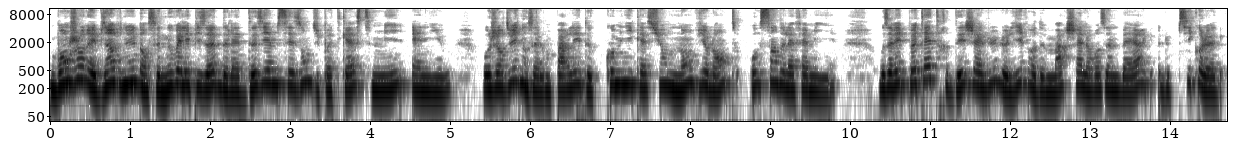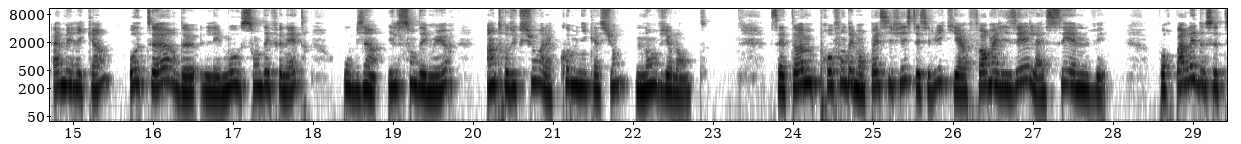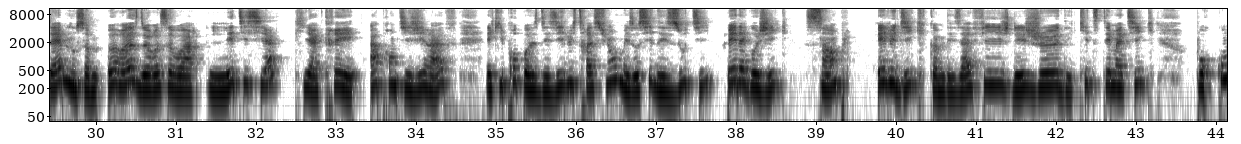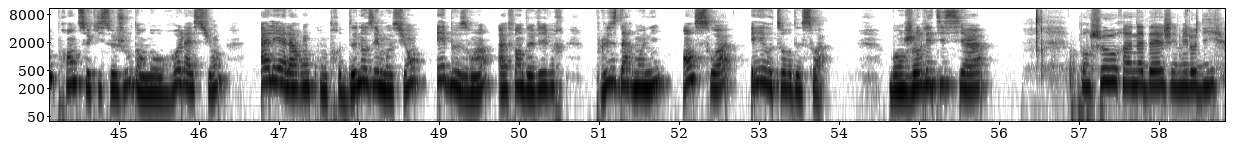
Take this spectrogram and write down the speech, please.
Bonjour et bienvenue dans ce nouvel épisode de la deuxième saison du podcast Me and You. Aujourd'hui, nous allons parler de communication non violente au sein de la famille. Vous avez peut-être déjà lu le livre de Marshall Rosenberg, le psychologue américain, auteur de Les mots sont des fenêtres ou bien Ils sont des murs, introduction à la communication non violente. Cet homme profondément pacifiste est celui qui a formalisé la CNV, pour parler de ce thème, nous sommes heureuses de recevoir Laetitia qui a créé Apprenti Girafe et qui propose des illustrations mais aussi des outils pédagogiques simples et ludiques comme des affiches, des jeux, des kits thématiques pour comprendre ce qui se joue dans nos relations, aller à la rencontre de nos émotions et besoins afin de vivre plus d'harmonie en soi et autour de soi. Bonjour Laetitia. Bonjour Nadège et Mélodie.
